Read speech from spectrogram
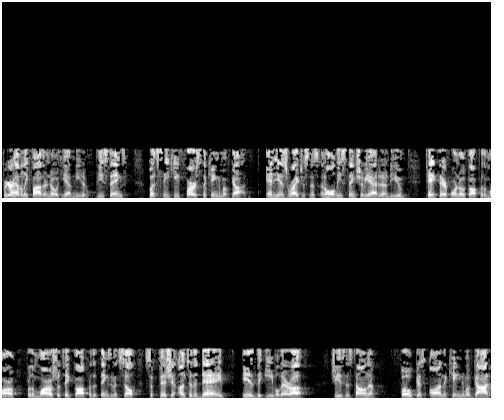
For your heavenly Father knoweth ye have need of these things. But seek ye first the kingdom of God, and his righteousness, and all these things shall be added unto you. Take therefore no thought for the morrow, for the morrow shall take thought for the things of itself. Sufficient unto the day is the evil thereof. Jesus is telling them, focus on the kingdom of God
